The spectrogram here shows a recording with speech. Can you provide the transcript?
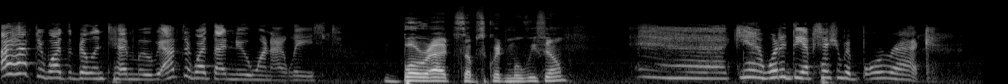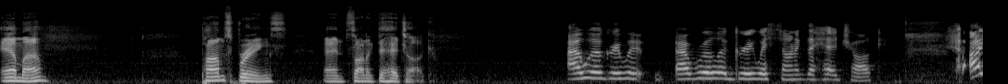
I have to watch the Bill and Ted movie. I have to watch that new one at least. Borat subsequent movie film. Uh, yeah, what is the obsession with Borat? Emma. Palm Springs. And Sonic the Hedgehog. I will agree with I will agree with Sonic the Hedgehog. I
